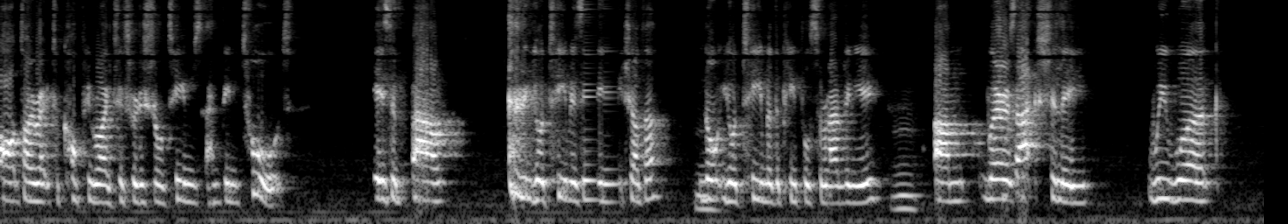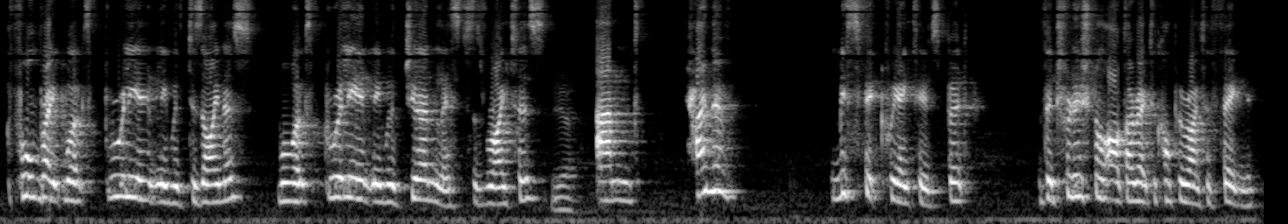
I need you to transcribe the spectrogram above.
art director copywriter traditional teams have been taught is about your team is each other not your team are the people surrounding you um, whereas actually we work Fawnbrake works brilliantly with designers, works brilliantly with journalists as writers, Yeah. and kind of misfit creatives. But the traditional art director copywriter thing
